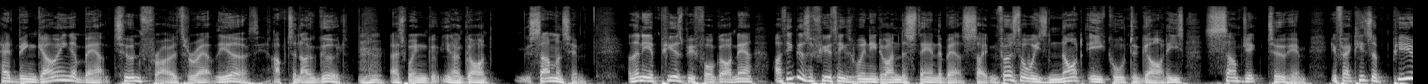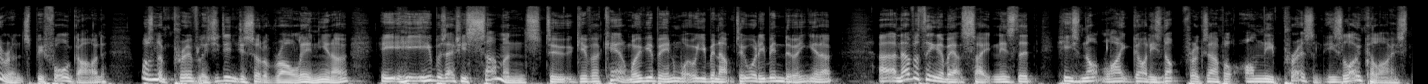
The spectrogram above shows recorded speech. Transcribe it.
had been going about to and fro throughout the earth, up to no good. Mm-hmm. That's when you know God summons him. And then he appears before God. Now, I think there's a few things we need to understand about Satan. First of all, he's not equal to God. He's subject to him. In fact, his appearance before God wasn't a privilege. He didn't just sort of roll in, you know. He, he, he was actually summoned to give account. Where have you been? What have you been up to? What have you been doing? You know. Uh, another thing about Satan is that he's not like God. He's not, for example, omnipresent. He's localized.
